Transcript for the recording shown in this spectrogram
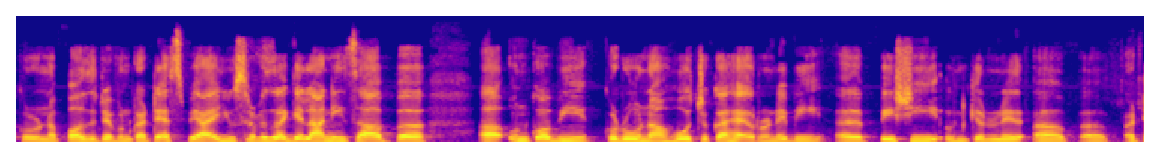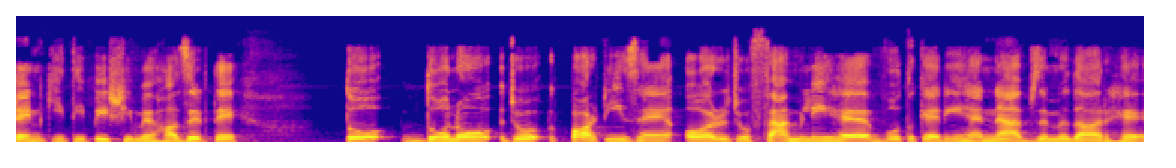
कोरोना पॉजिटिव उनका टेस्ट भी आया यूसुफ रजा गिलानी साहब उनको भी कोरोना हो चुका है उन्होंने भी पेशी उनके उन्होंने अटेंड की थी पेशी में हाजिर थे। तो दोनों जो पार्टीज़ हैं और जो फैमिली है वो तो कह रही हैं नैब जिम्मेदार है।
